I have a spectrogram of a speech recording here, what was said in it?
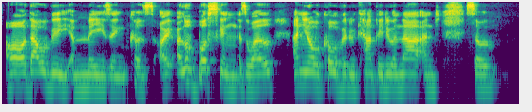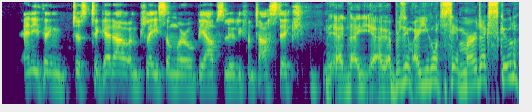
Oh, that would be amazing because I, I love busking as well. And you know, with COVID, we can't be doing that. And so anything just to get out and play somewhere would be absolutely fantastic. I, I presume, are you going to St. Muredach's School?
